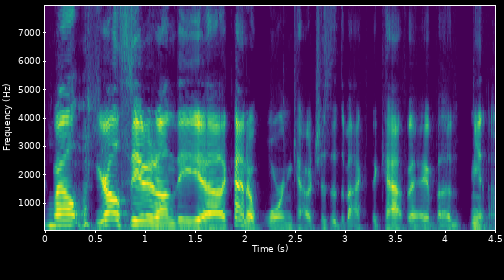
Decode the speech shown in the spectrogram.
Well, you're all seated on the uh, kind of worn couches at the back of the cafe, but you know,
